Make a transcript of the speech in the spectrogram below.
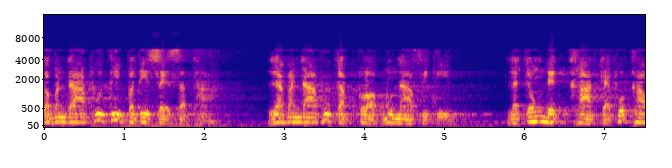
กับบรรดาผู้ที่ปฏิเสธศรัทธา และบรรดาผู้กลับกรอกมุนาฟิกีน และจงเด็ดขาดแก่พวกเขา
